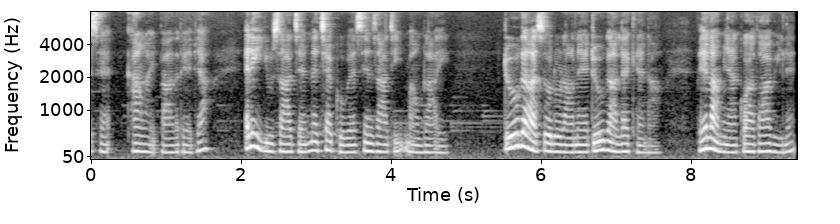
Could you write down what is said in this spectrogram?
အဆက်ခန်းလိုက်ပါတဲ့ဗျာအဲ့ဒီယူဆချက်နှစ်ချက်ကိုပဲစဉ်းစားကြည့်မောင်လာ၏တူးကဆိုလိုတာနဲ့တူးကလက်ခံတာဘဲလာများကွာသွားပြီလေ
